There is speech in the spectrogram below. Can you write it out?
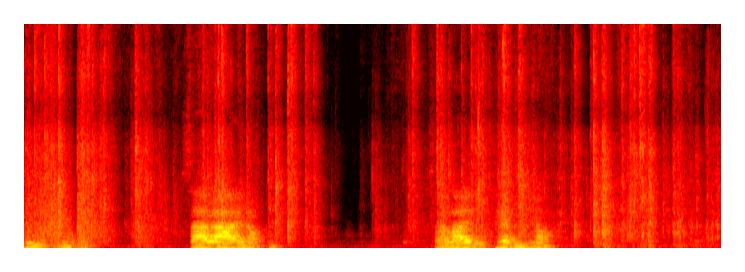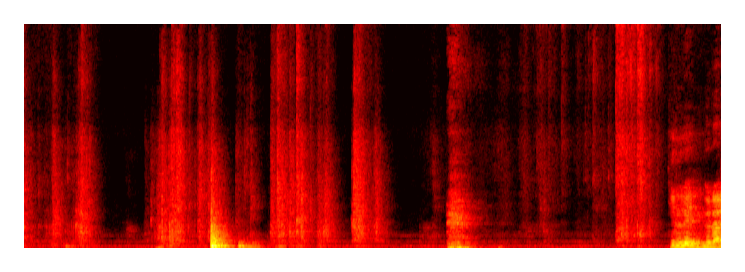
นี่พี่น้องเลยซาลายเนาะซาลายแผ่นพี่น้อง กินเล่นก็ได้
